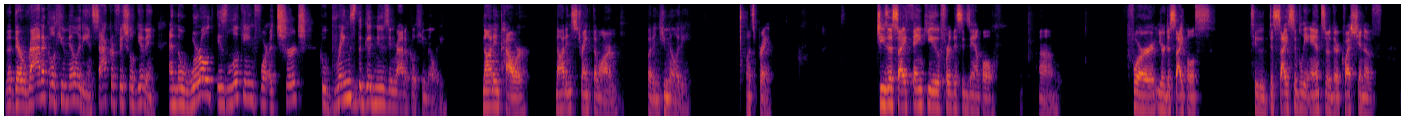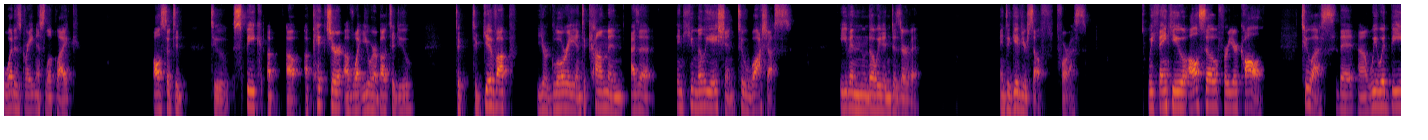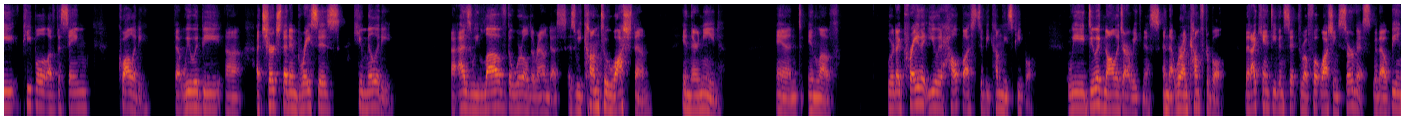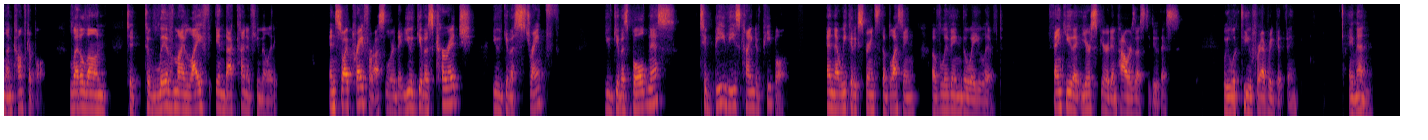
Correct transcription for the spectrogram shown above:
Their radical humility and sacrificial giving. And the world is looking for a church who brings the good news in radical humility not in power, not in strength of arm, but in humility. Let's pray. Jesus, I thank you for this example, um, for your disciples to decisively answer their question of what does greatness look like? Also, to, to speak a, a, a picture of what you were about to do, to, to give up your glory and to come and as a in humiliation to wash us even though we didn't deserve it and to give yourself for us. We thank you also for your call to us that uh, we would be people of the same quality that we would be uh, a church that embraces humility Uh, as we love the world around us, as we come to wash them in their need and in love. Lord, I pray that you would help us to become these people. We do acknowledge our weakness and that we're uncomfortable, that I can't even sit through a foot washing service without being uncomfortable, let alone to, to live my life in that kind of humility. And so I pray for us, Lord, that you would give us courage you would give us strength. You'd give us boldness to be these kind of people and that we could experience the blessing of living the way you lived. Thank you that your spirit empowers us to do this. We look to you for every good thing. Amen.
